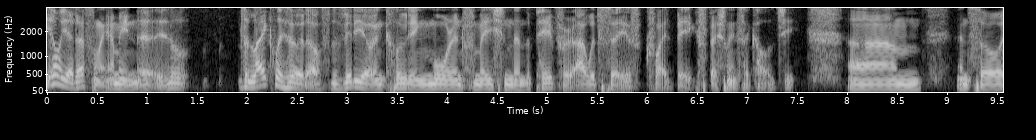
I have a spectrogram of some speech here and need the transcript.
Oh yeah definitely. I mean uh, the likelihood of the video including more information than the paper, I would say, is quite big, especially in psychology. Um, and so,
